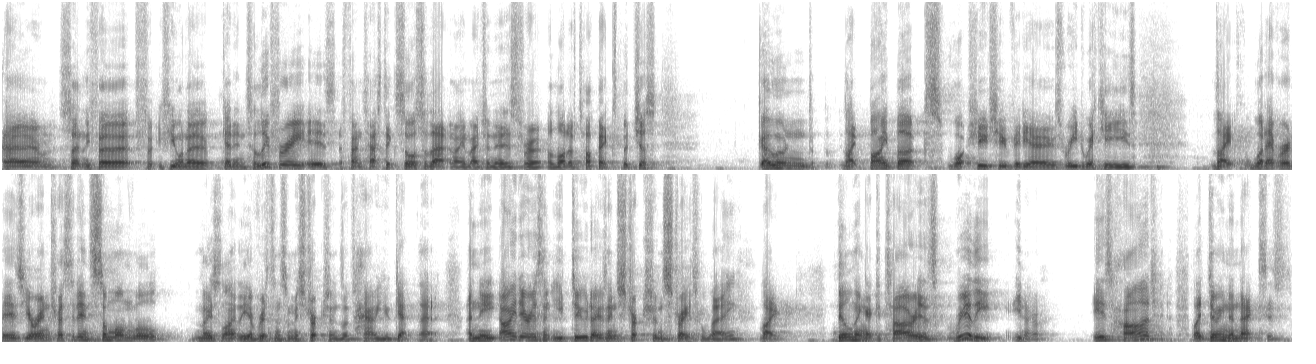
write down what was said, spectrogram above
um, certainly for, for, if you want to get into Lutherie, is a fantastic source of that, and I imagine it is for a lot of topics, but just go and like buy books, watch YouTube videos, read wikis, like whatever it is you're interested in, someone will most likely have written some instructions of how you get there. And the idea isn't you do those instructions straight away. Like building a guitar is really, you know, is hard. Like doing the next is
